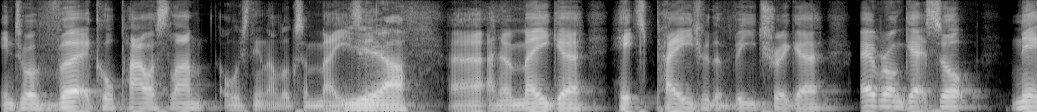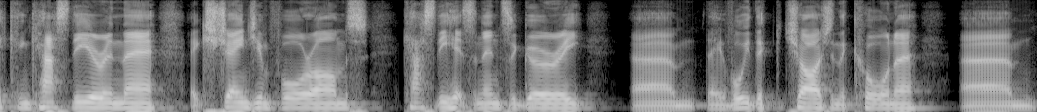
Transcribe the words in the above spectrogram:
into a vertical power slam. Always think that looks amazing. Yeah. Uh, and Omega hits Page with a V trigger. Everyone gets up. Nick and Kassidy are in there exchanging forearms. Kassidy hits an Enzuigiri. Um, they avoid the charge in the corner. Um,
